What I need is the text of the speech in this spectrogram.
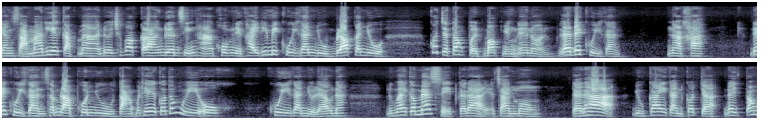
ยังสามารถที่จะกลับมาโดยเฉพาะกลางเดือนสิงหาคมเนี่ยใครที่ไม่คุยกันอยู่บล็อกกันอยู่ ก็จะต้องเปิดบล็อกอย่างแน่นอน และได้คุยกันนะคะ ได้คุยกันสำหรับคนอยู่ต่างประเทศก็ต้องวีโอคุยกันอยู่แล้วนะ หรือไม่ก็แมสเซจก็ได้อาจารย์มอง แต่ถ้าอยู่ใกล้กันก็จะได้ต้อง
